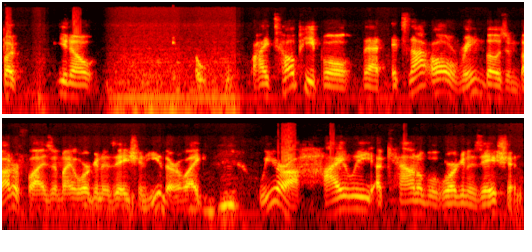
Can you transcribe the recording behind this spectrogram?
but you know I tell people that it's not all rainbows and butterflies in my organization either. Like, mm-hmm. we are a highly accountable organization.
